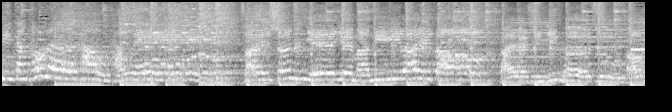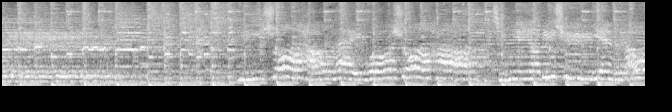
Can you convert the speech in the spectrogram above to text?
运当头，乐陶陶哎。财神爷爷嘛你来到，带来金银和珠宝哎。你说好来，我说要比去年好哎。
